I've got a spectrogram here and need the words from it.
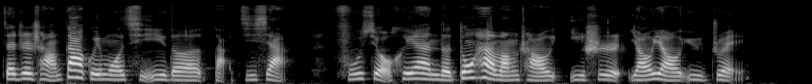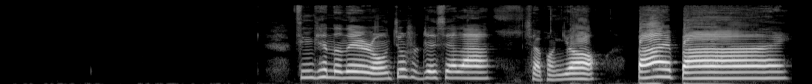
在这场大规模起义的打击下，腐朽黑暗的东汉王朝已是摇摇欲坠。今天的内容就是这些啦，小朋友，拜拜。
